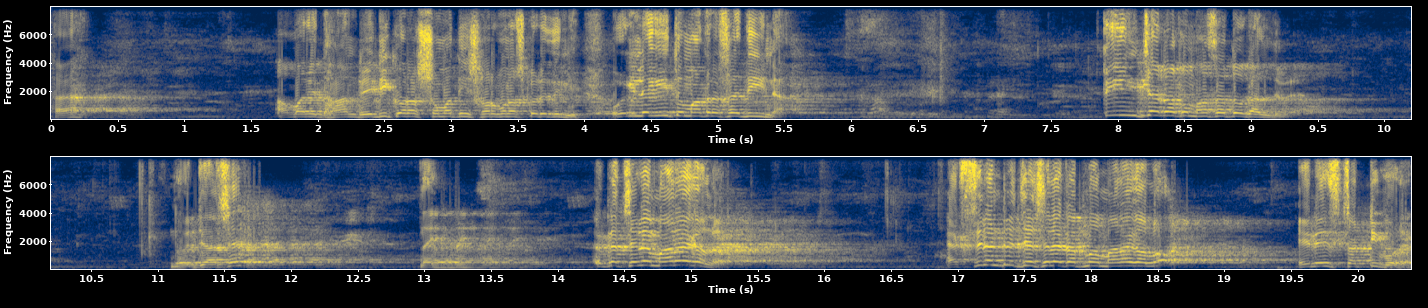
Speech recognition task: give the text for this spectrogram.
হ্যাঁ? আমার এই ধান রেডি করার সময়তেই সর্বনাশ করে দিলি। ওই লেগেই তো মাদ্রাসায় দিই না। তিন, চার রকম ভাষা তো গাল দেবে। ধৈর্য আছে? একটা ছেলে মারা গেল। অ্যাক্সিডেন্টে যে ছেলেটা আপনার মারা গেল এনএস থার্টি করে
